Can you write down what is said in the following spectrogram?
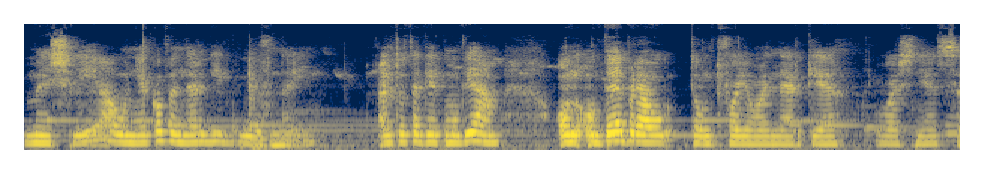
myśli, a u niego w energii głównej. Ale to tak jak mówiłam, on odebrał tą Twoją energię właśnie z,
